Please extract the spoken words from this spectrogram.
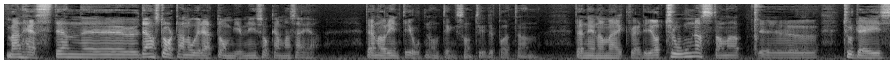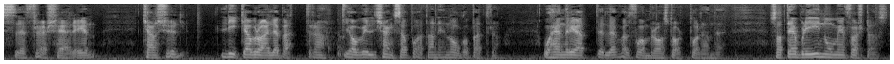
Men hästen, eh, den startar nog i rätt omgivning så kan man säga. Den har inte gjort någonting som tyder på att den, den är något märkvärdig. Jag tror nästan att uh, Todays Fresh här är en, kanske lika bra eller bättre. Jag vill chansa på att han är något bättre. Och Henriette lär väl få en bra start på den där. Så att det blir nog min första häst.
